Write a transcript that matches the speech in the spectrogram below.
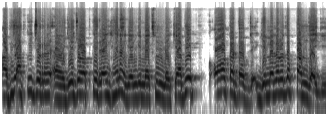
अभी आपकी जो ये जो आपकी रैंक है ना, यानी कि मैक्सिमम रैंक अभी और कट ऑफ़ ये मतलब मतलब कम जाएगी।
